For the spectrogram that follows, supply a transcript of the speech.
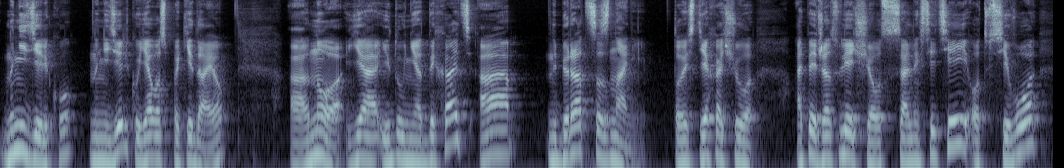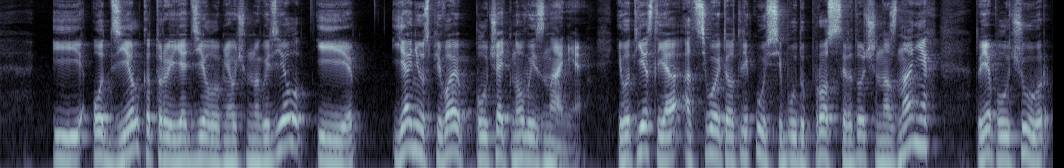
на недельку, на недельку я вас покидаю, а, но я иду не отдыхать, а набираться знаний. То есть я хочу, опять же, отвлечься от социальных сетей, от всего, и от дел, которые я делаю, у меня очень много дел, и я не успеваю получать новые знания. И вот если я от всего этого отвлекусь и буду просто сосредоточен на знаниях, то я получу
